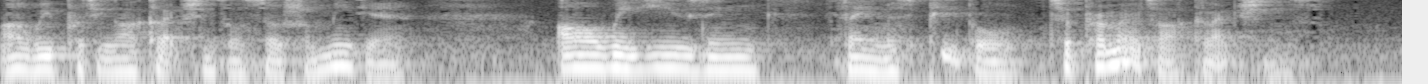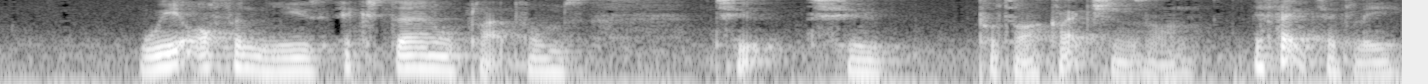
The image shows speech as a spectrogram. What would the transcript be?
Are we putting our collections on social media? Are we using famous people to promote our collections? We often use external platforms to, to put our collections on. Effectively,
